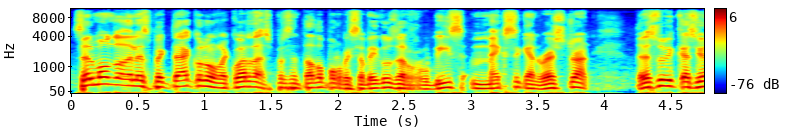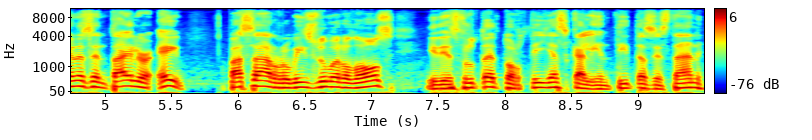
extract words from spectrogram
Es el mundo del espectáculo. Recuerda, es presentado por mis amigos de Rubí's Mexican Restaurant. Tres ubicaciones en Tyler. Hey, Pasa a Rubí's número 2 y disfruta de tortillas calientitas. Están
